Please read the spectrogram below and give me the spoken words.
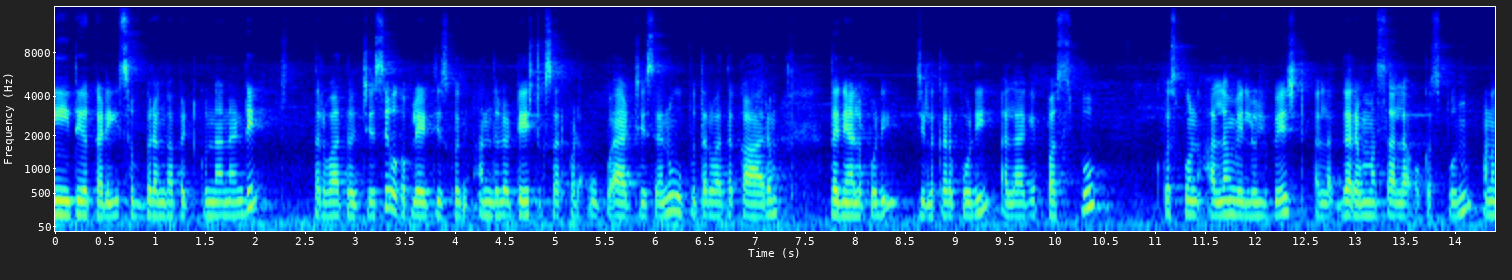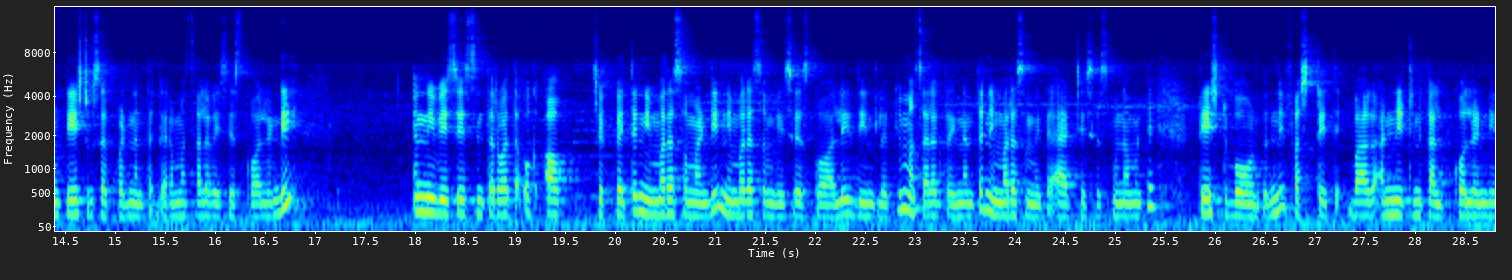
నీట్గా కడిగి శుభ్రంగా పెట్టుకున్నానండి. తర్వాత వచ్చేసి ఒక ప్లేట్ తీసుకొని అందులో టేస్ట్కి సరిపడా ఉప్పు యాడ్ చేశాను. ఉప్పు తర్వాత కారం ధనియాల పొడి జీలకర్ర పొడి అలాగే పసుపు ఒక స్పూన్ అల్లం వెల్లుల్లి పేస్ట్ అలా గరం మసాలా ఒక స్పూన్. మనం టేస్ట్కి సరిపడినంత గరం మసాలా వేసేసుకోవాలండి. అన్నీ వేసేసిన తర్వాత ఒక హాఫ్ చెక్క అయితే నిమ్మరసం అండి. నిమ్మరసం వేసేసుకోవాలి. దీంట్లోకి మసాలాకు తగినంత నిమ్మరసం అయితే యాడ్ చేసేసుకున్నామంటే టేస్ట్ బాగుంటుంది. ఫస్ట్ అయితే బాగా అన్నిటిని కలుపుకోవాలండి.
